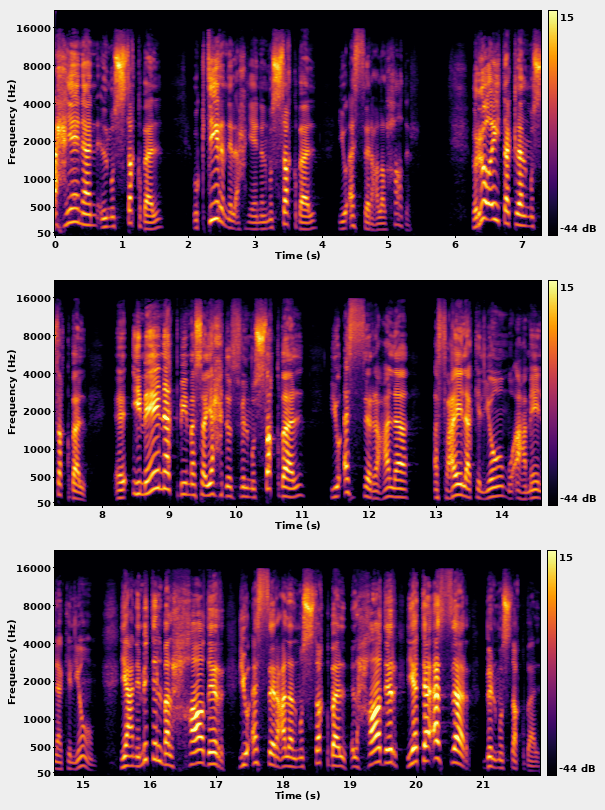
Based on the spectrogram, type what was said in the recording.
أحيانا المستقبل وكثير من الأحيان المستقبل يؤثر على الحاضر. رؤيتك للمستقبل آه، إيمانك بما سيحدث في المستقبل يؤثر على أفعالك اليوم وأعمالك اليوم. يعني مثل ما الحاضر يؤثر على المستقبل الحاضر يتأثر بالمستقبل.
